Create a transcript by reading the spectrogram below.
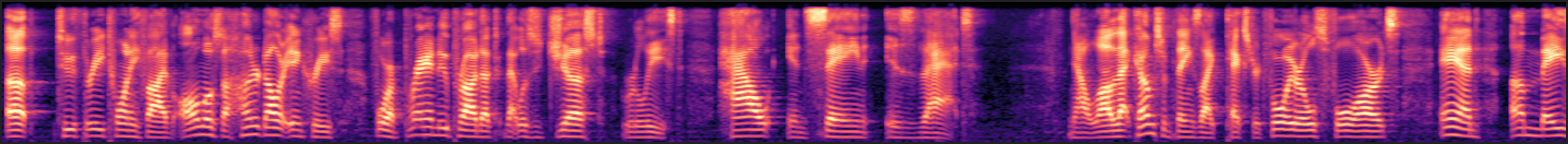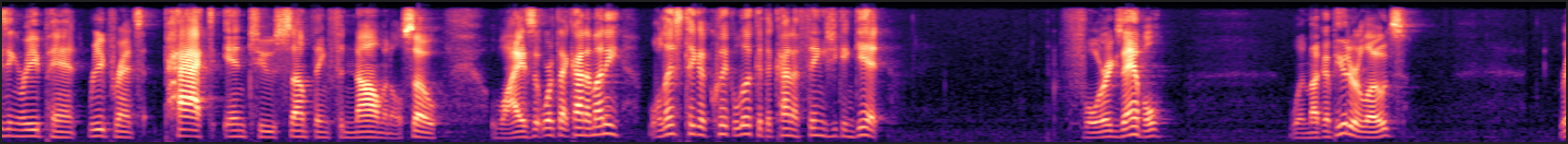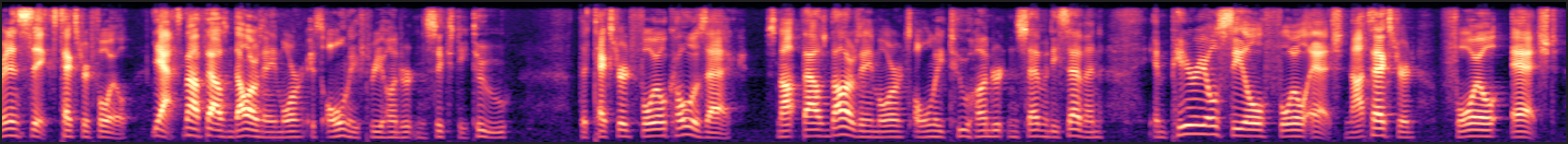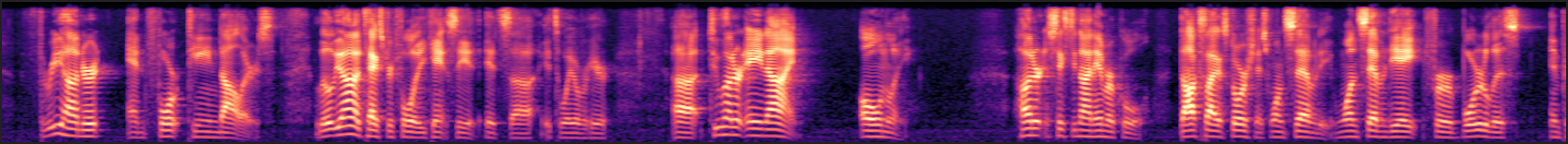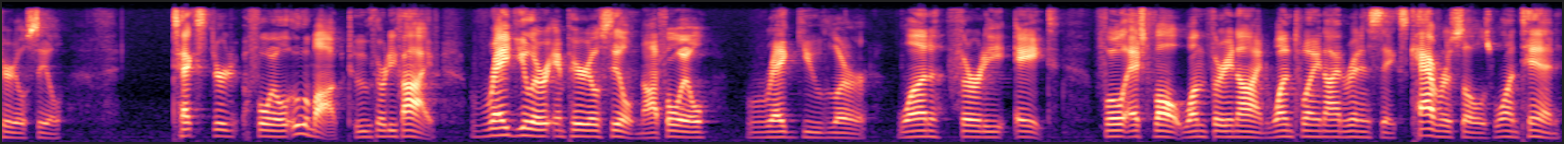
up to 325, almost a $100 increase for a brand new product that was just released. How insane is that? Now, a lot of that comes from things like textured foils, full arts, and amazing reprint, reprints packed into something phenomenal. So, why is it worth that kind of money? Well, let's take a quick look at the kind of things you can get. For example, when my computer loads, Wrenn 6 textured foil. Yeah, it's not $1,000 anymore. It's only 362 The textured foil Kozilek. It's not $1,000 anymore. It's only 277 Imperial Seal foil etched, not textured, foil etched. $314. Liliana textured foil, you can't see it. It's uh it's way over here. Uh 289 only. 169 Emrakul. Dockside Extortionist 170. 178 for borderless Imperial Seal. Textured foil Ulamog 235. Regular Imperial Seal, not foil, regular 138. Full Etched Vault 139. 129 Wrenn and Six. Cavernous Souls 110.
